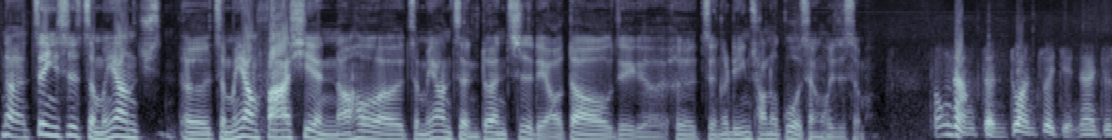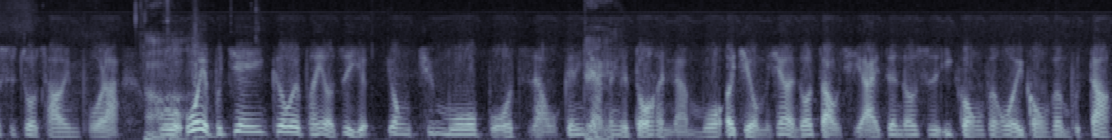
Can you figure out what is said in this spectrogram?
那郑医师怎么样？呃，怎么样发现？然后怎么样诊断治疗？到这个呃整个临床的过程会是什么？通常诊断最简单就是做超音波啦。我我也不建议各位朋友自己用去摸脖子啊。我跟你讲，那个都很难摸，而且我们现在很多早期癌症都是一公分或一公分不到。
